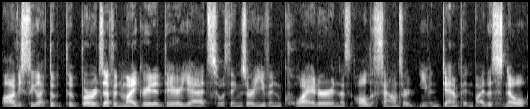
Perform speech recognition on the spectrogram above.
Obviously like the, the birds haven't migrated there yet so things are even quieter and all the sounds are even dampened by the snow.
